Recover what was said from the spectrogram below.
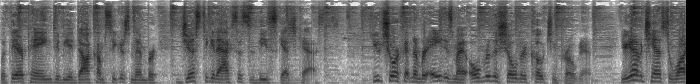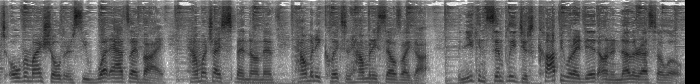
what they're paying to be a Dotcom Secrets member just to get access to these sketchcasts. Huge shortcut number eight is my over-the-shoulder coaching program. You're gonna have a chance to watch over my shoulder and see what ads I buy, how much I spend on them, how many clicks and how many sales I got. Then you can simply just copy what I did on another SLO.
